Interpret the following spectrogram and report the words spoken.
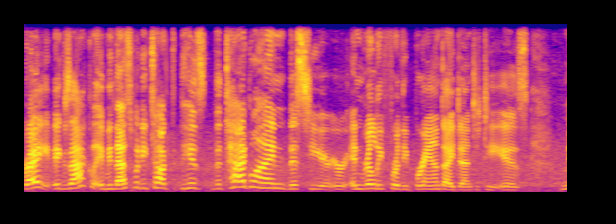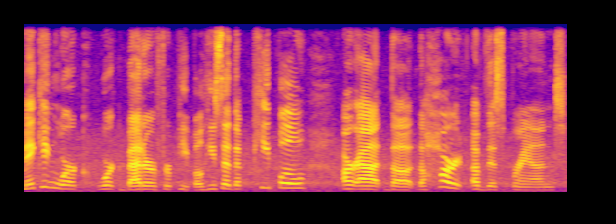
Right, exactly. I mean, that's what he talked, his, the tagline this year, and really for the brand identity is, making work work better for people. He said that people are at the, the heart of this brand.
